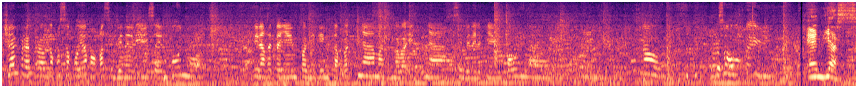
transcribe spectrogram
Siyempre, proud ako sa kuya ko kasi binalik niya yung cellphone mo. Pinakita niya yung pagiging tapat niya, mag- mabait niya, kasi binalik niya yung phone mo. Ikaw, asawa ka eh. And yes,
